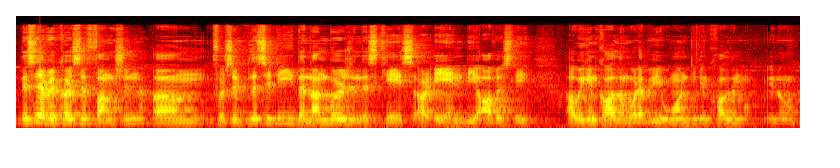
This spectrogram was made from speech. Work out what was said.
this is a recursive function. Um, for simplicity, the numbers in this case are a and b, obviously. Uh, we can call them whatever you want. You can call them, you know,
